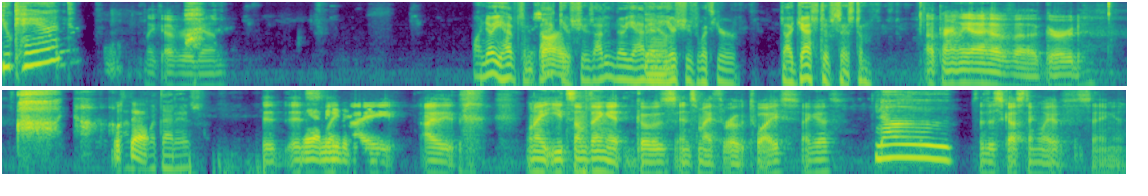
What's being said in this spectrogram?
You can't. like ever again. I know you have some I'm back sorry. issues. I didn't know you had any issues with your digestive system. Apparently, I have uh, GERD. Oh, what's I don't know that what that is. It, it's Yeah, me like neither. I, I, when I eat something, it goes into my throat twice. I guess no. it's a disgusting way of saying it.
